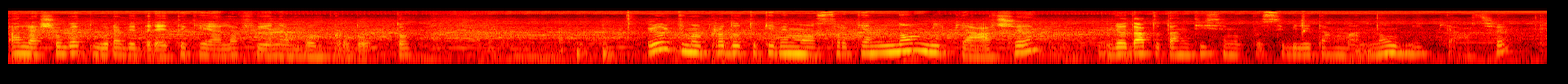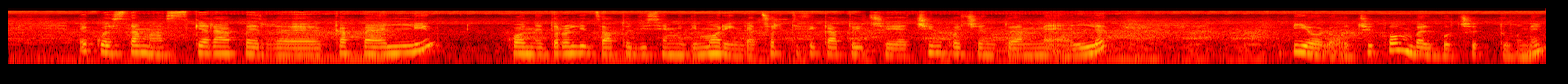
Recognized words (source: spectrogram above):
all'asciugatura vedrete che alla fine è un buon prodotto. L'ultimo prodotto che vi mostro che non mi piace gli ho dato tantissime possibilità ma non mi piace è questa maschera per eh, capelli con idrolizzato di semi di moringa certificato ICEA 500 ml biologico un bel boccettone.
